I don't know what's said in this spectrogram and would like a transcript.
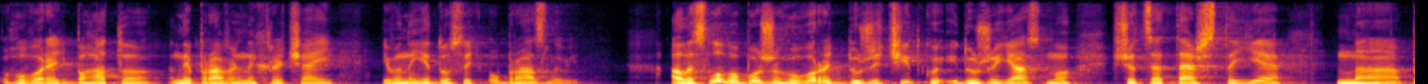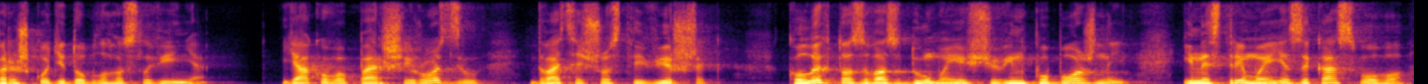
говорять багато неправильних речей, і вони є досить образливі. Але Слово Боже говорить дуже чітко і дуже ясно, що це теж стає на перешкоді до благословіння. Якова, перший розділ, 26 віршик. Коли хто з вас думає, що він побожний і не стримує язика свого,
